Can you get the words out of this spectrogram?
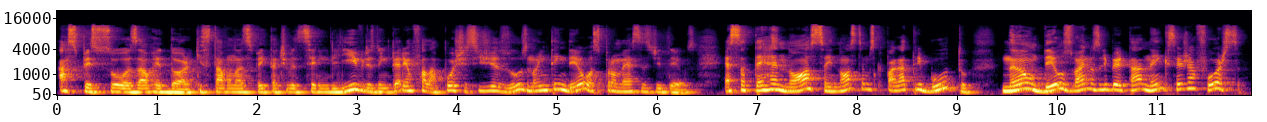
As pessoas ao redor que estavam nas expectativas de serem livres do império iam falar: Poxa, esse Jesus não entendeu as promessas de Deus. Essa terra é nossa e nós temos que pagar tributo. Não, Deus vai nos libertar, nem que seja a força.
